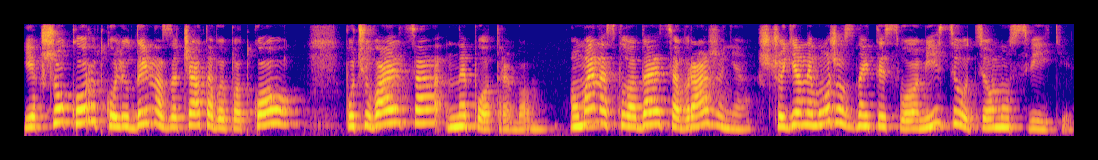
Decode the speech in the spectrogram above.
Якщо коротко людина зачата випадково, почувається непотребом. У мене складається враження, що я не можу знайти свого місця у цьому світі,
